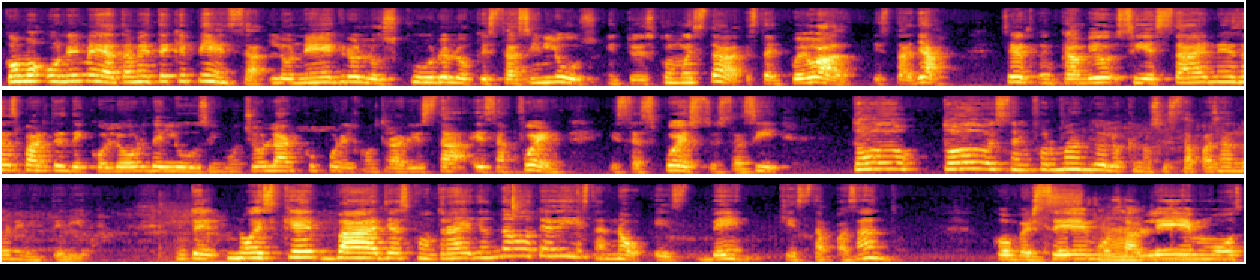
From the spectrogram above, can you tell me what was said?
como uno inmediatamente que piensa, lo negro, lo oscuro, lo que está sin luz. Entonces, ¿cómo está? Está encuevado, está allá ¿cierto? En cambio, si está en esas partes de color, de luz y mucho blanco, por el contrario, está, es afuera, está expuesto, está así. Todo, todo está informando de lo que nos está pasando en el interior. Entonces, no es que vayas contra ellos, no te vistan, no, es ven qué está pasando. Conversemos, hablemos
